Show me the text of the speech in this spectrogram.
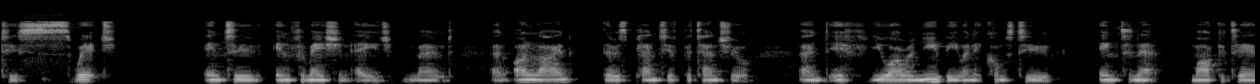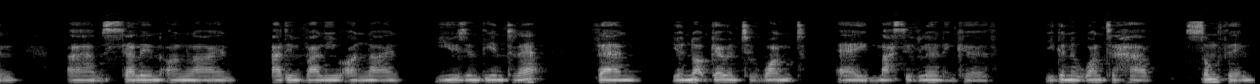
to switch into information age mode. And online, there is plenty of potential. And if you are a newbie when it comes to internet marketing, um, selling online, adding value online, using the internet, then you're not going to want a massive learning curve. You're going to want to have something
